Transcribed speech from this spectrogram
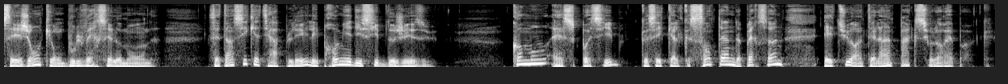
ces gens qui ont bouleversé le monde. C'est ainsi qu'étaient appelés les premiers disciples de Jésus. Comment est-ce possible que ces quelques centaines de personnes aient eu un tel impact sur leur époque?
